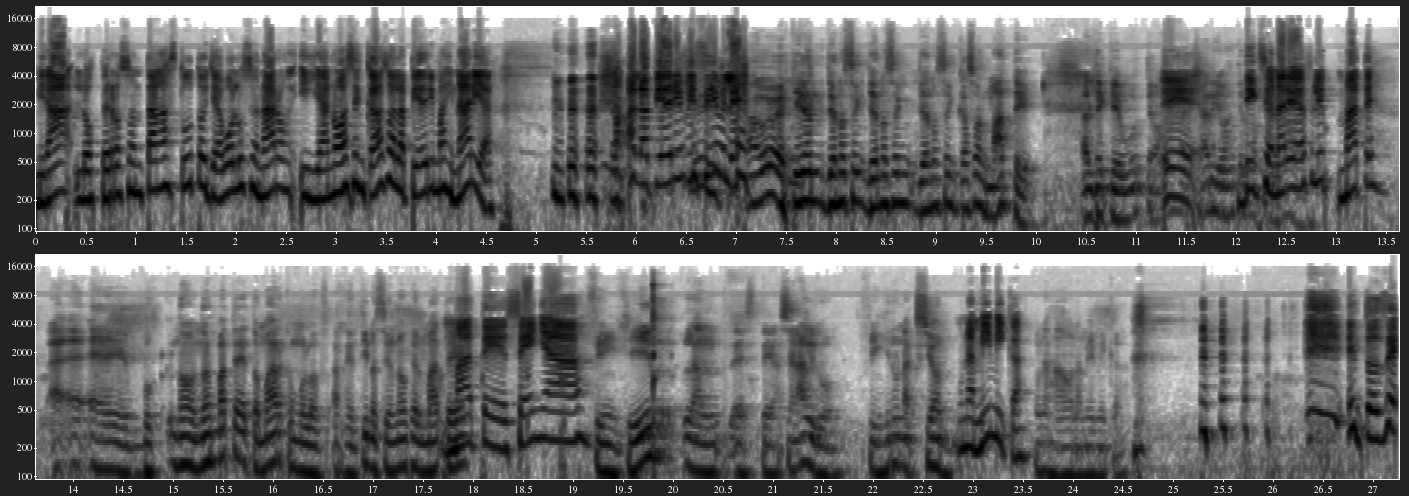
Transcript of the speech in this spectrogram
mira, los perros son tan astutos, ya evolucionaron y ya no hacen caso a la piedra imaginaria. a la piedra invisible. Ah, güey, es que ya, ya no sé, ya no sé, ya no sé en caso al mate. Al de que uh, te vas Eh, agachar y vas a tirar diccionario de flip, mate. Eh, eh, eh, no, no es mate de tomar como los argentinos, sino que el mate, Mate, seña, fingir, la- este, hacer algo, fingir una acción, una mímica. una, una mímica. Entonces,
